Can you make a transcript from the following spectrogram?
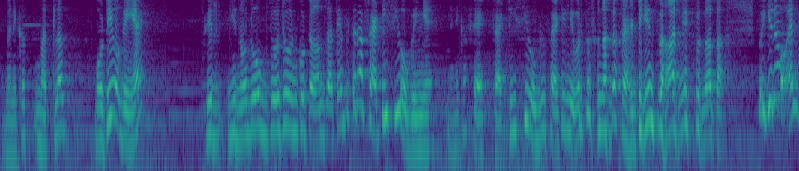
तो मैंने कहा मतलब मोटी हो गई है? फिर यू you नो know, लोग जो जो उनको टर्म्स आते हैं फिर तेरा फैटी सी हो गई हैं। मैंने कहा फैट फैटी सी हो गई? फैटी लिवर तो सुना था फैटी इंसान नहीं सुना था। But you know and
